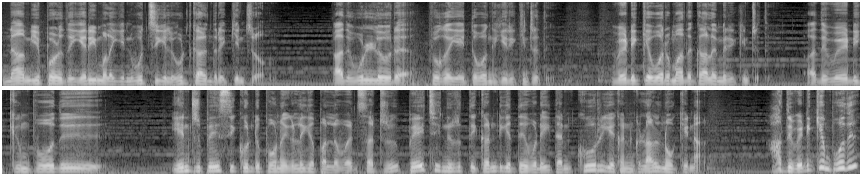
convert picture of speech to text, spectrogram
நாம் இப்பொழுது எரிமலையின் உச்சியில் உட்கார்ந்திருக்கின்றோம். அது உள்ளூர புகையை துவங்கி இருக்கின்றது வெடிக்க ஒரு மாத காலம் இருக்கின்றது. அது வெடிக்கும் போது என்று பேசிக் கொண்டு போன இளைய பல்லவன் சற்று பேச்சை நிறுத்தி கண்டியத்தேவனை தன் கூறிய கண்களால் நோக்கினான். அது வெடிக்கும் போது?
